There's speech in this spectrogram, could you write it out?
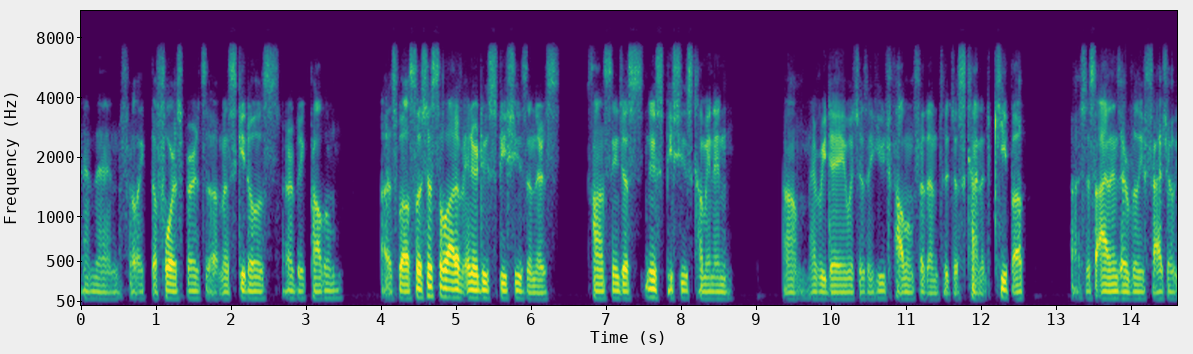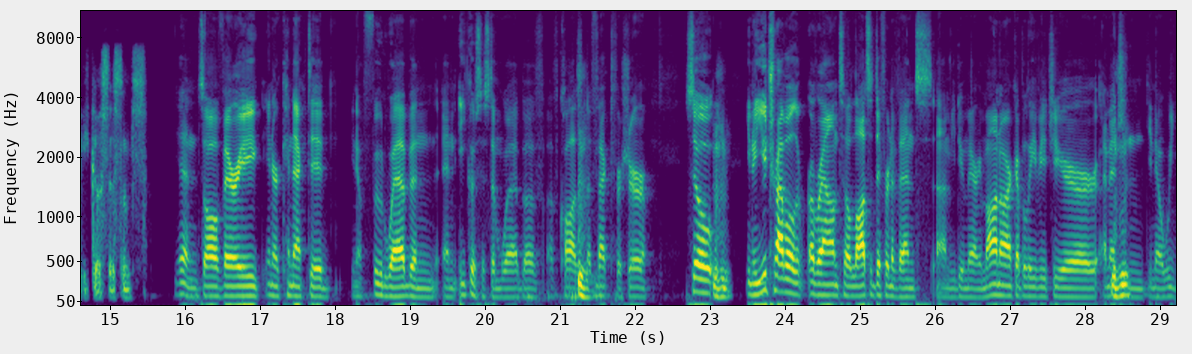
and then for like the forest birds, uh, mosquitoes are a big problem uh, as well. So it's just a lot of introduced species, and there's constantly just new species coming in um, every day, which is a huge problem for them to just kind of keep up uh, it's just islands are really fragile ecosystems. Yeah, and it's all very interconnected, you know, food web and, and ecosystem web of, of because mm-hmm. and effect for sure. So, mm-hmm. you know, you travel around to lots of different events. Um, you do Merrie Monarch, I believe, each year. I mm-hmm. mentioned, mm-hmm. you know, we,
